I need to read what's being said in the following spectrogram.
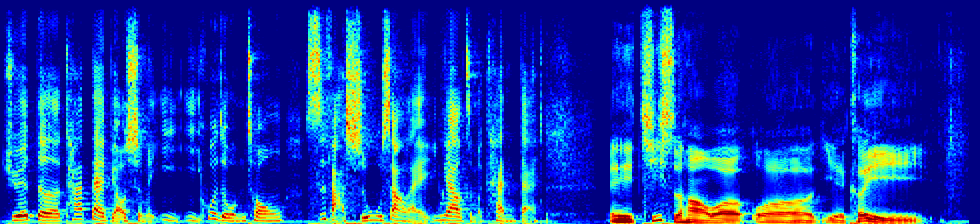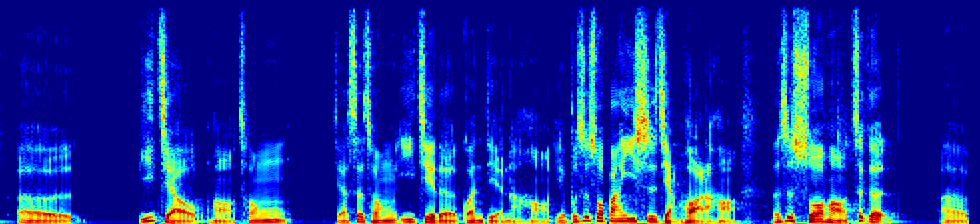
觉得它代表什么意义？或者我们从司法实务上来，应该要怎么看待？诶，其实哈，我我也可以呃比较哈从。假设从医界的观点呢，哈，也不是说帮医师讲话了哈，而是说哈，这个呃，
